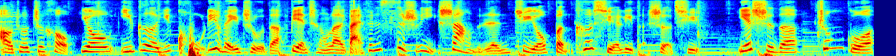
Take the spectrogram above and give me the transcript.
澳洲之后，由一个以苦力为主的，变成了百分之四十以上的人具有本科学历的社区。也使得中国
